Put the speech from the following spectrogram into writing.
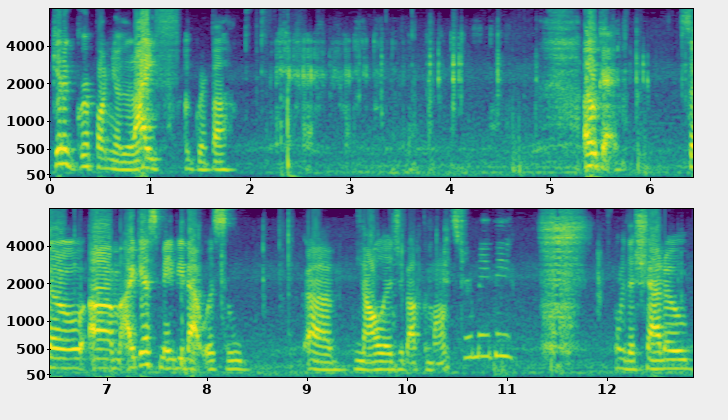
Get a grip on your life, Agrippa. Okay, so um, I guess maybe that was some uh, knowledge about the monster, maybe? Or the shadow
